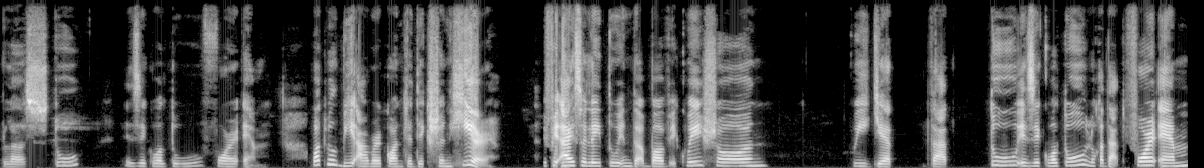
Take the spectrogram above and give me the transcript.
plus 2 is equal to 4m. What will be our contradiction here? If we isolate 2 in the above equation, we get that 2 is equal to, look at that, 4m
